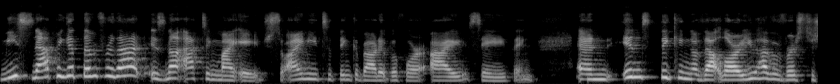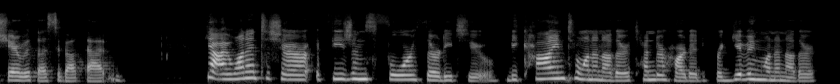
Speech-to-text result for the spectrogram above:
Me snapping at them for that is not acting my age. So I need to think about it before I say anything. And in thinking of that, Laura, you have a verse to share with us about that. Yeah, I wanted to share Ephesians 4:32. Be kind to one another, tenderhearted, forgiving one another,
